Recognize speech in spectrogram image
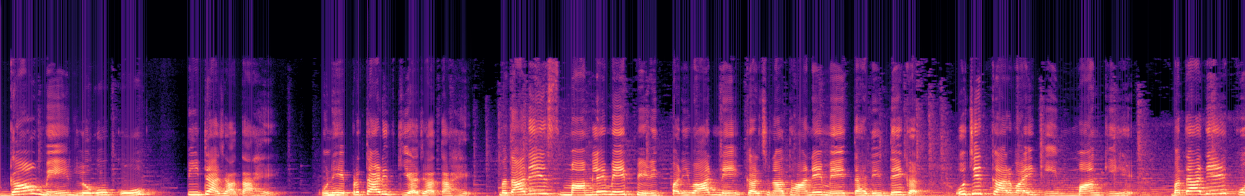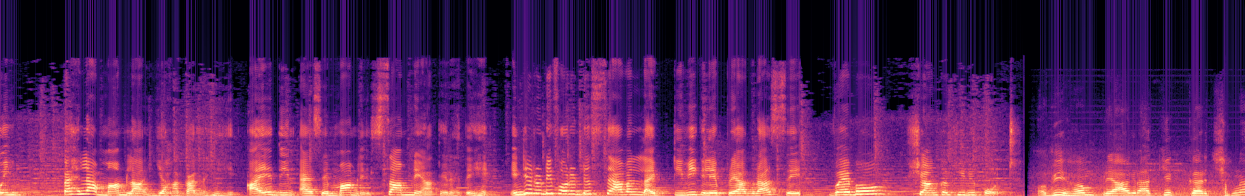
गाँव में लोगों को पीटा जाता है, उन्हें प्रताड़ित किया जाता है। बता दें, इस मामले में पीड़ित परिवार ने करछना थाने में तहरीर देकर उचित कार्रवाई की मांग की है। बता दें, कोई पहला मामला यहाँ का नहीं है। आए दिन ऐसे मामले सामने आते रहते हैं। India twenty four into seven live TV के लिए प्रयागराज से वैभव शंकर की रिपोर्ट। अभी हम प्रयागराज के करछना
